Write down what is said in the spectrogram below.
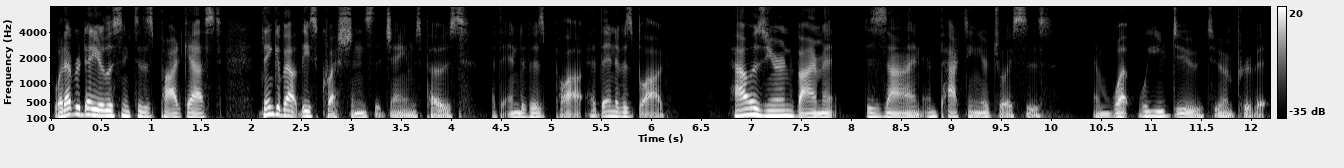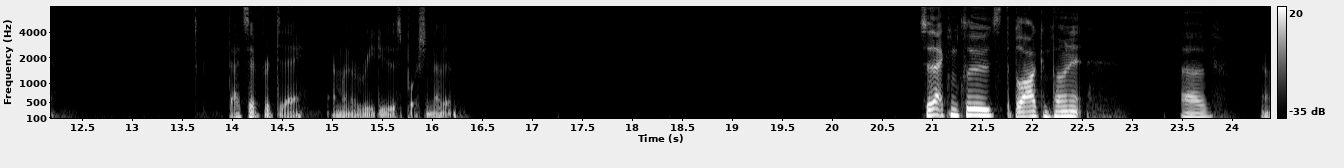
whatever day you're listening to this podcast, think about these questions that James posed at the end of his blog. At the end of his blog, how is your environment design impacting your choices, and what will you do to improve it? That's it for today. I'm going to redo this portion of it. So that concludes the blog component of no.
